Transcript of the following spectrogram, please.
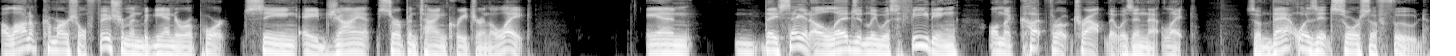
a lot of commercial fishermen began to report seeing a giant serpentine creature in the lake. And they say it allegedly was feeding on the cutthroat trout that was in that lake. So that was its source of food,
